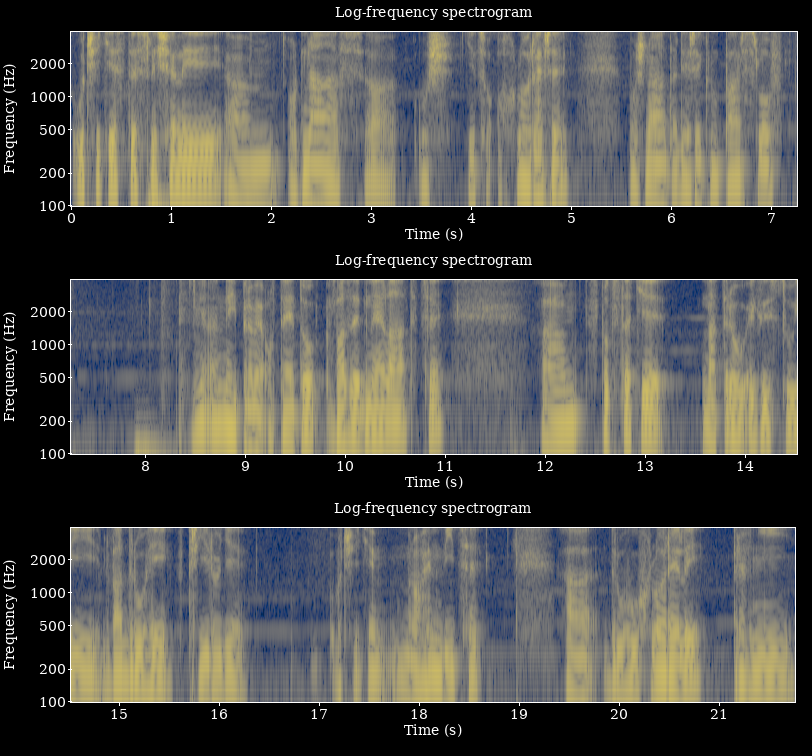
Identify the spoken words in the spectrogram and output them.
Určitě jste slyšeli um, od nás uh, už něco o chloreře. Možná tady řeknu pár slov. Nejprve o této vazebné látce. Um, v podstatě na trhu existují dva druhy, v přírodě určitě mnohem více. A druhů chlorely. První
